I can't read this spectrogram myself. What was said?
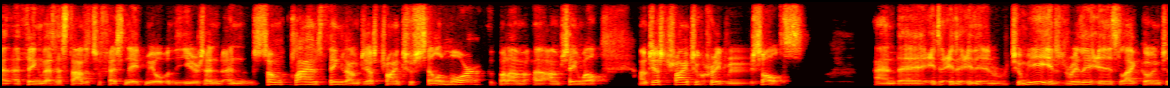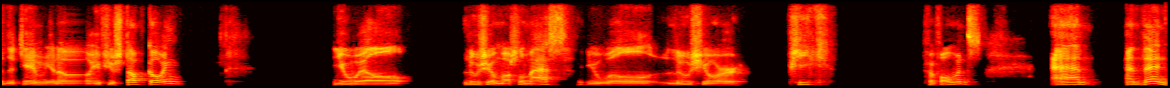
a, a, thing that has started to fascinate me over the years. And and some clients think I'm just trying to sell more, but I'm I'm saying, well, I'm just trying to create results. And uh, it, it, it, to me, it really is like going to the gym. You know, if you stop going, you will lose your muscle mass, you will lose your peak performance, and and then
